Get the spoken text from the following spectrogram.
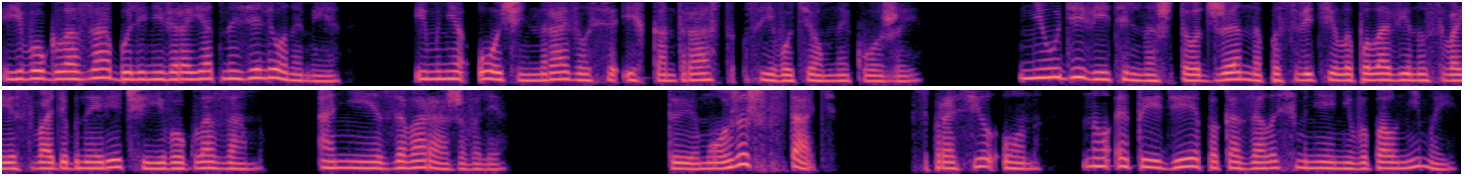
Его глаза были невероятно зелеными, и мне очень нравился их контраст с его темной кожей. Неудивительно, что Дженна посвятила половину своей свадебной речи его глазам. Они завораживали. «Ты можешь встать?» — спросил он, но эта идея показалась мне невыполнимой.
